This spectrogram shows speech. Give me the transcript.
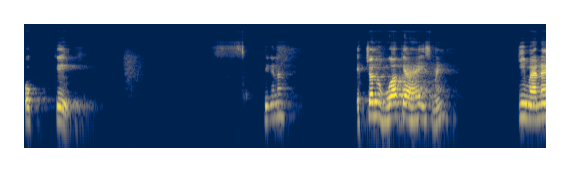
ओके। ठीक है ना? एक्चुअल में हुआ क्या है इसमें कि मैंने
